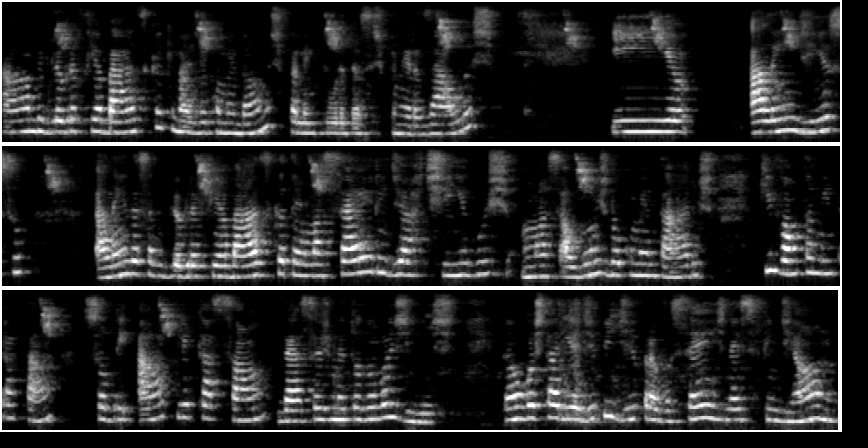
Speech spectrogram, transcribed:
a bibliografia básica que nós recomendamos para leitura dessas primeiras aulas. E, além disso, além dessa bibliografia básica, tem uma série de artigos, umas, alguns documentários que vão também tratar sobre a aplicação dessas metodologias. Então, eu gostaria de pedir para vocês, nesse fim de ano,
